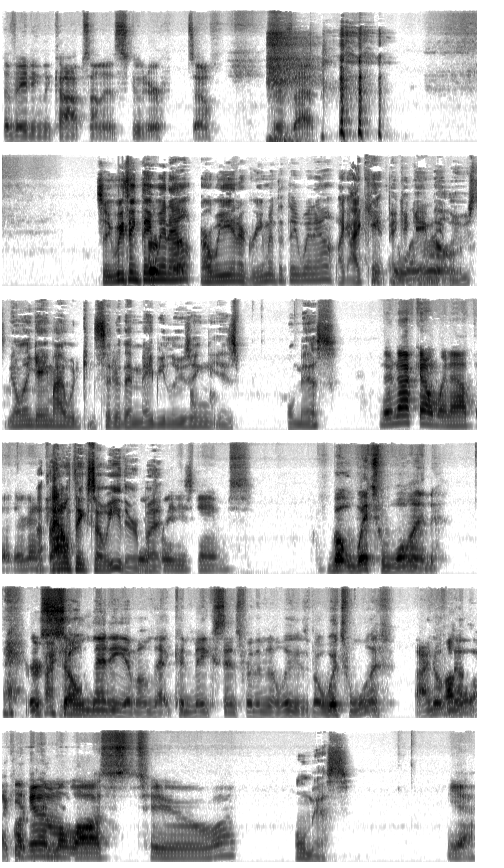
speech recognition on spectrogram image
evading the cops on his scooter. So there's that. So we think they win out. Are we in agreement that they win out? Like I can't pick a game win they lose. The only game I would consider them maybe losing is Ole Miss. They're not going to win out though. They're going to. I don't think so either. But three of these games. but which one? There's Right. so many of them that could make sense for them to lose. But which one? I don't I'll, know. I I'll can't. give them a loss to. Ole Miss. Yeah,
